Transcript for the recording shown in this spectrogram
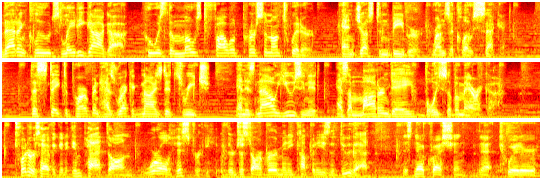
That includes Lady Gaga, who is the most followed person on Twitter, and Justin Bieber runs a close second. The State Department has recognized its reach and is now using it as a modern day voice of America. Twitter is having an impact on world history. There just aren't very many companies that do that. There's no question that Twitter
